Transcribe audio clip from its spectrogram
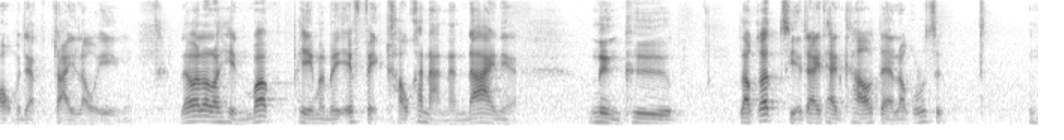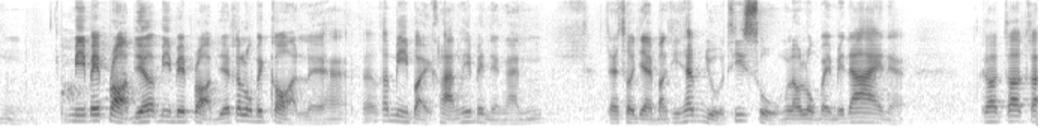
ออกมาจากใจเราเอง แล้วเราเห็นว่าเพลงมันไปเอฟเฟกเขาขนาดนั้นได้เนี่ยหนึ่งคือเราก็เสียใจแทนเขาแต่เราก็รู้สึกอื้อหือมีไปปลอบเยอะมีไปปลอบเยอะก็ลงไปกอดเลยฮะก็ก็มีบ่อยครั้งที่เป็นอย่างนั้น แต่ส่วนใหญ่บางทีถ้าอยู่ที่สูงเราลงไปไม่ได้เนี่ยก็ก็ก็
